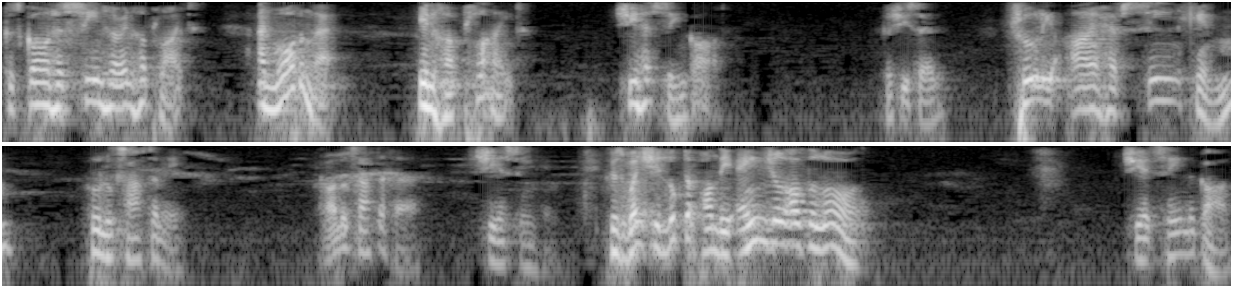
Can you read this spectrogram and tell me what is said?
because God has seen her in her plight. And more than that, in her plight, she has seen God. Because she said, Truly I have seen him who looks after me. God looks after her. She has seen him. Because when she looked upon the angel of the Lord, she had seen the God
